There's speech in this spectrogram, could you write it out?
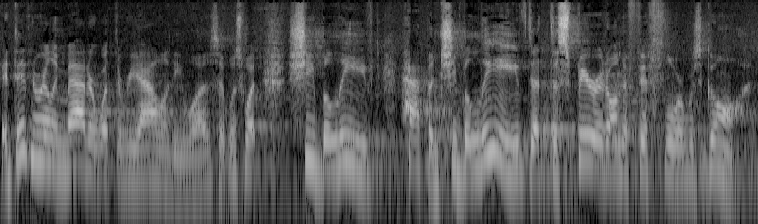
It didn't really matter what the reality was, it was what she believed happened. She believed that the spirit on the fifth floor was gone,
